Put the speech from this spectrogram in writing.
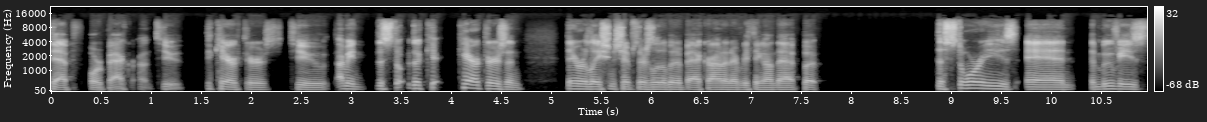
depth or background to the characters. To I mean, the sto- the ca- characters and their relationships. There's a little bit of background and everything on that, but the stories and the movies.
